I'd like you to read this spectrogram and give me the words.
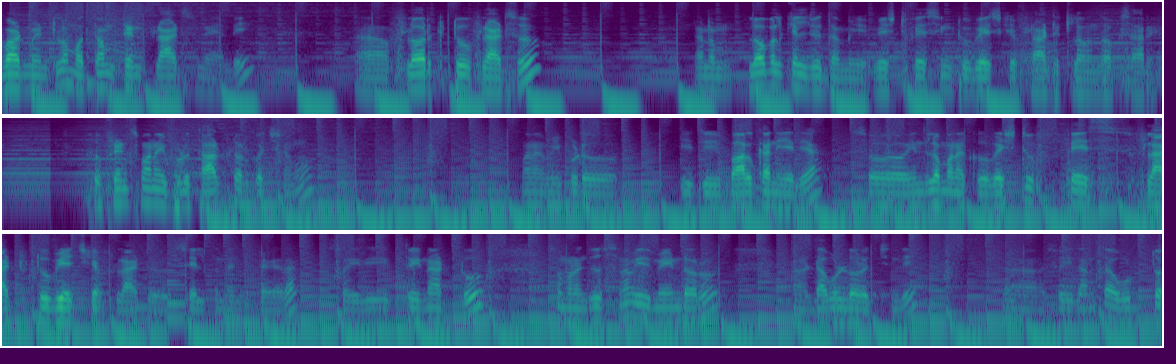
అపార్ట్మెంట్లో మొత్తం టెన్ ఫ్లాట్స్ ఉన్నాయండి. ఫ్లోర్కి టూ ఫ్లాట్స్. మనం లోపలికి వెళ్ళి చూద్దాం ఈ west facing two BHK flat ఇట్లా ఉందో ఒకసారి. సో ఫ్రెండ్స్ మనం ఇప్పుడు థర్డ్ ఫ్లోర్కి వచ్చినాము. మనం ఇప్పుడు ఇది బాల్కనీ ఏరియా. సో ఇందులో మనకు west face flat two BHK flat సేల్కి ఉందని చెప్పే కదా. సో ఇది త్రీ నాట్ టూ సో మనం చూస్తున్నాం ఇది మెయిన్ డోరు డబుల్ డోర్ వచ్చింది. సో ఇదంతా వుడ్తో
